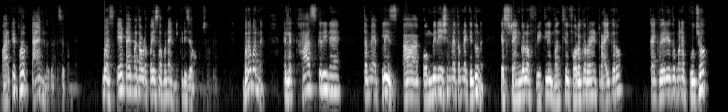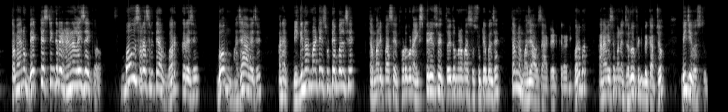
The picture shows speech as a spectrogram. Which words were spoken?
માર્કેટ થોડોક ટાઈમ લગાડશે તમને. બસ, એ ટાઈમમાં તો આપણે પૈસા બનાવી નીકળી જવાનું છે આપણે. બરોબર ને? એટલે ખાસ કરીને તમે પ્લીઝ આ કોમ્બિનેશન મેં તમને કીધું ને કે strangle of weekly monthly follow કરવાની ટ્રાય કરો. કાંઈક વેરીએ તો મને પૂછો. તમે એનું બેક ટેસ્ટિંગ કરીને એનાલાઇઝ કરો. બહુ સરસ રીતે આ વર્ક કરે છે. બહુ મજા આવે છે. અને બિગનર માટે સુટેબલ છે. તમારી પાસે થોડો ઘણો એક્સપિરિયન્સ હોય તોય તમારા પાસે સુટેબલ છે. તમને મજા આવશે આ ટ્રેડ કરવાની. બરાબર? આના વિશે મને જરૂર ફીડબેક આપજો. બીજી વસ્તુ.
